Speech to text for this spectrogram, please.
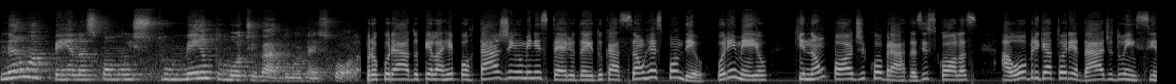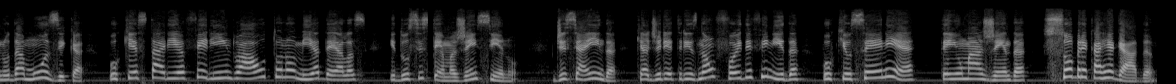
não apenas como um instrumento motivador na escola. Procurado pela reportagem, o Ministério da Educação respondeu, por e-mail, que não pode cobrar das escolas a obrigatoriedade do ensino da música, porque estaria ferindo a autonomia delas e dos sistemas de ensino. Disse ainda que a diretriz não foi definida porque o CNE tem uma agenda sobrecarregada.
